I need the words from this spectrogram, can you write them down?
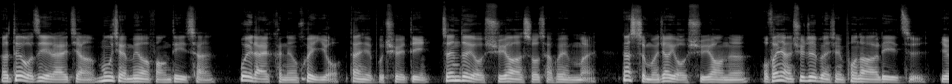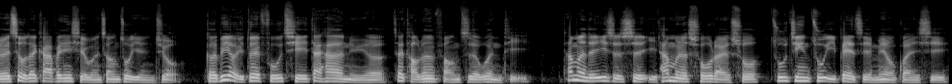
而对我自己来讲，目前没有房地产，未来可能会有，但也不确定，真的有需要的时候才会买。那什么叫有需要呢？我分享去日本前碰到的例子。有一次我在咖啡厅写文章做研究，隔壁有一对夫妻带他的女儿在讨论房子的问题。他们的意思是以他们的收入来说，租金租一辈子也没有关系，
